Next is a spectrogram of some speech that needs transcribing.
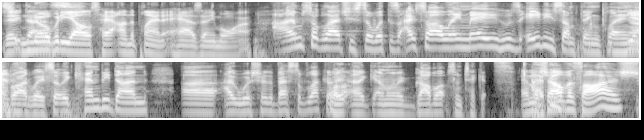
that nobody else ha- on the planet has anymore. I'm so glad she's still with us. I saw Elaine May, who's 80 something, playing Yeah. on Broadway, so it can be done. Uh, I wish her the best of luck. Well, I, I, I'm going to gobble up some tickets. And Michelle Visage.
